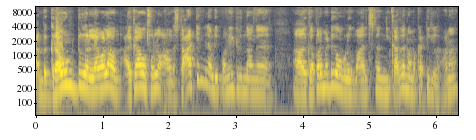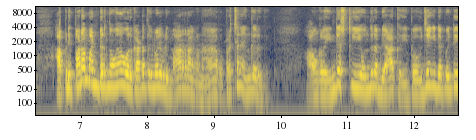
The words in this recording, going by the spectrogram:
அந்த கிரவுண்டு லெவலாக அதுக்காக சொல்லும் அவங்க ஸ்டார்டிங்கில் அப்படி பண்ணிட்டு இருந்தாங்க. அதுக்கப்புறமேட்டுக்கு அவங்களுக்கு மாறிச்சுன்னா நீ கதை நம்ம கட்டிக்கலாம். ஆனால் அப்படி படம் பண்ணிட்டு இருந்தவங்க ஒரு கட்டத்துக்கு மேலே இப்படி மாறுறாங்கன்னா அப்போ பிரச்சனை எங்கே இருக்குது அவங்கள இண்டஸ்ட்ரியை வந்து அப்படி ஆக்குது. இப்போ விஜய்கிட்ட போயிட்டு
